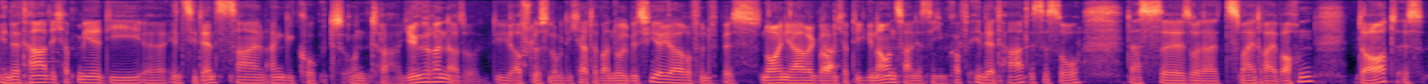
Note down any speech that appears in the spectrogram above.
In der Tat, ich habe mir die äh, Inzidenzzahlen angeguckt unter Jüngeren. Also die Aufschlüsselung, die ich hatte, war 0 bis 4 Jahre, 5 bis 9 Jahre, glaube ja. ich. Ich habe die genauen Zahlen jetzt nicht im Kopf. In der Tat ist es so, dass äh, so da zwei, drei Wochen dort es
